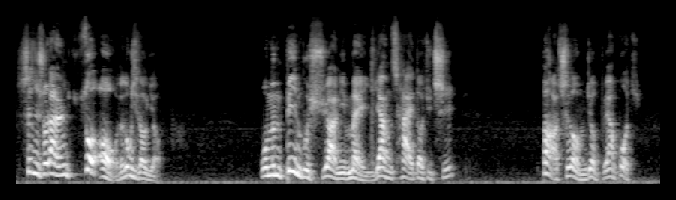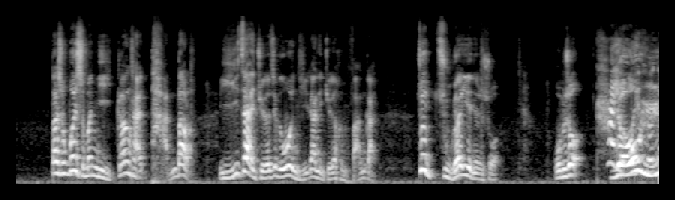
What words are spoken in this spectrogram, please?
甚至说让人作呕的东西都有。我们并不需要你每一样菜都去吃，不好吃的我们就不要过去。但是为什么你刚才谈到了，一再觉得这个问题让你觉得很反感？最主要一点就是说，我们说由于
